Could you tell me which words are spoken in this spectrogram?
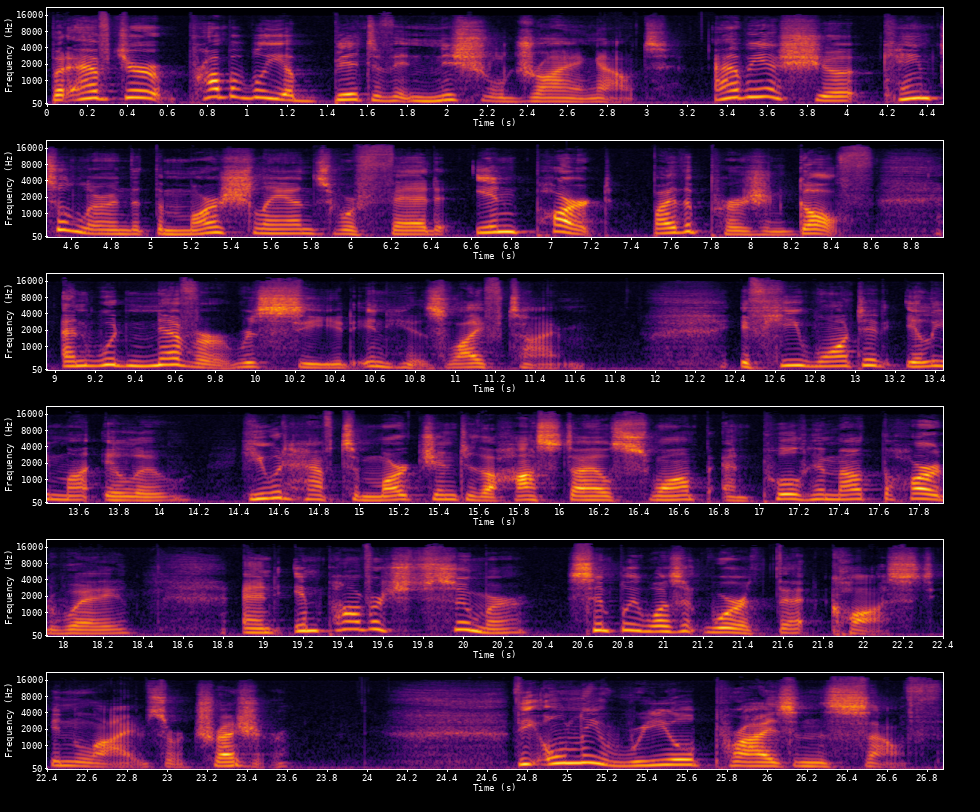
But after probably a bit of initial drying out, Abiashu came to learn that the marshlands were fed in part by the Persian Gulf and would never recede in his lifetime. If he wanted Ilu Ma'ili, he would have to march into the hostile swamp and pull him out the hard way, and impoverished Sumer simply wasn't worth that cost in lives or treasure. The only real prize in the South,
